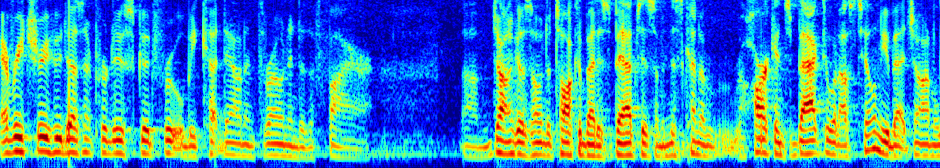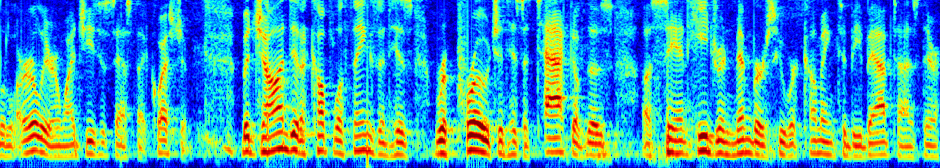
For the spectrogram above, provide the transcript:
every tree who doesn't produce good fruit will be cut down and thrown into the fire. Um, John goes on to talk about his baptism, and this kind of harkens back to what I was telling you about John a little earlier and why Jesus asked that question. But John did a couple of things in his reproach and his attack of those uh, Sanhedrin members who were coming to be baptized there.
